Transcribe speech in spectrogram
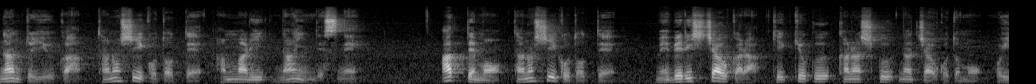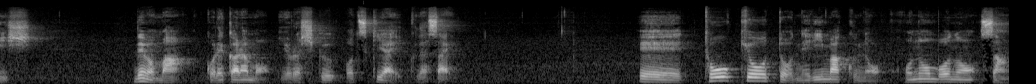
何というか楽しいことってあんまりないんですね。あっても楽しいことって目減りしちゃうから結局悲しくなっちゃうことも多いし。でもまあこれからもよろしくお付き合いください、えー、東京都練馬区のほのぼのさん。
